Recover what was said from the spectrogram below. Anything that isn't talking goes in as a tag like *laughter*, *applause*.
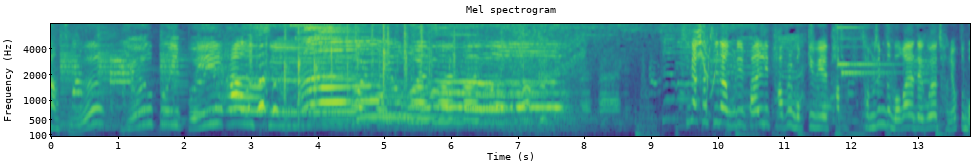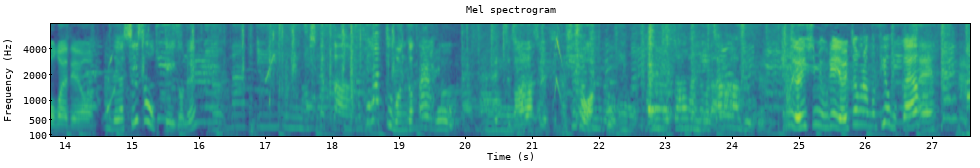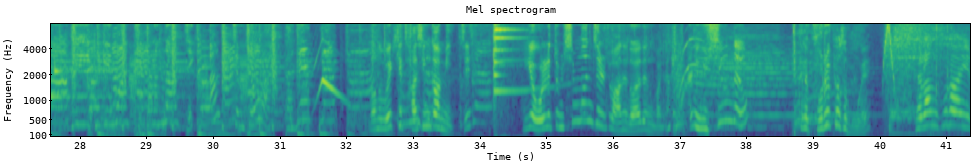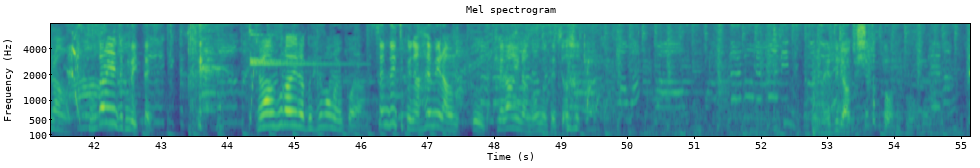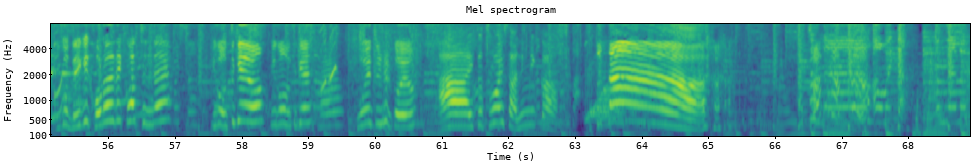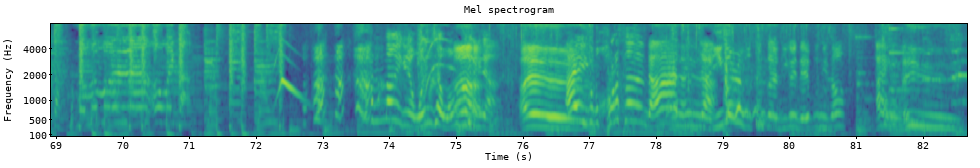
Welcome to 유뿌이뿌이 하우스. 시작합시다. 우리 빨리 밥을 먹기 위해 밥 점심도 먹어야 되고요. 저녁도 먹어야 돼요. 내가 씻어 올게 이거를. 맛있겠다. 토마토 먼저 깔고 배치 말아서 이렇게 다 씻어 왔고 반으로 반으로 잘라주고 한번 열심히 우리의 열정을 한번 피워볼까요? 네. 너는 왜 이렇게 자신감이 있지? 이게 원래 좀 신문지를 좀 안에 넣어야 되는 거 아니야? 어, 이거 쉬운데요? 근데 불을 펴서 뭐해? 계란 후라이랑 전자레인지 근데 있대 계란 후라이라도 해 먹을 거야. 샌드위치 그냥 햄이랑 그 계란이랑 넣으면 되잖아. 애들이 아직 시작도 안 해더라고 이거 내기 걸어야 될 것 같은데? 이거 어떻게 해요? 이거 어떻게? 뭐 해주실 거예요? 아, 이또 트와이스 아닙니까? 떴다! *laughs* 한 방에 그냥 원샷 원킬 아. 그냥. 아유. 아, 이거 뭐 걸었어야 되는데. 아, 진짜. 이거를 못했어요. 이걸 네 분이서. 아유, 아유.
